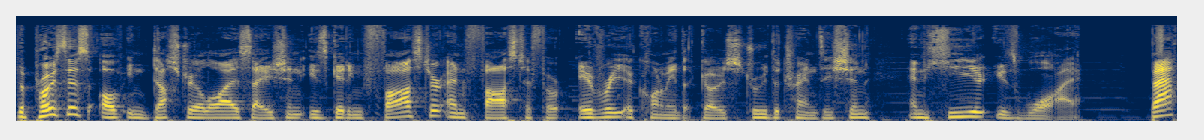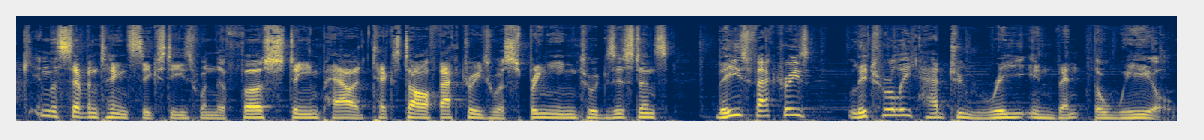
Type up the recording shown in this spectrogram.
The process of industrialization is getting faster and faster for every economy that goes through the transition, and here is why. Back in the 1760s, when the first steam powered textile factories were springing into existence, these factories literally had to reinvent the wheel.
